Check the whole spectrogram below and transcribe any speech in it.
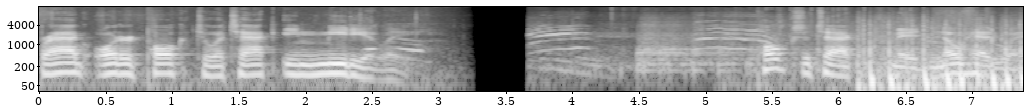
Bragg ordered Polk to attack immediately. Polk's attack made no headway.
